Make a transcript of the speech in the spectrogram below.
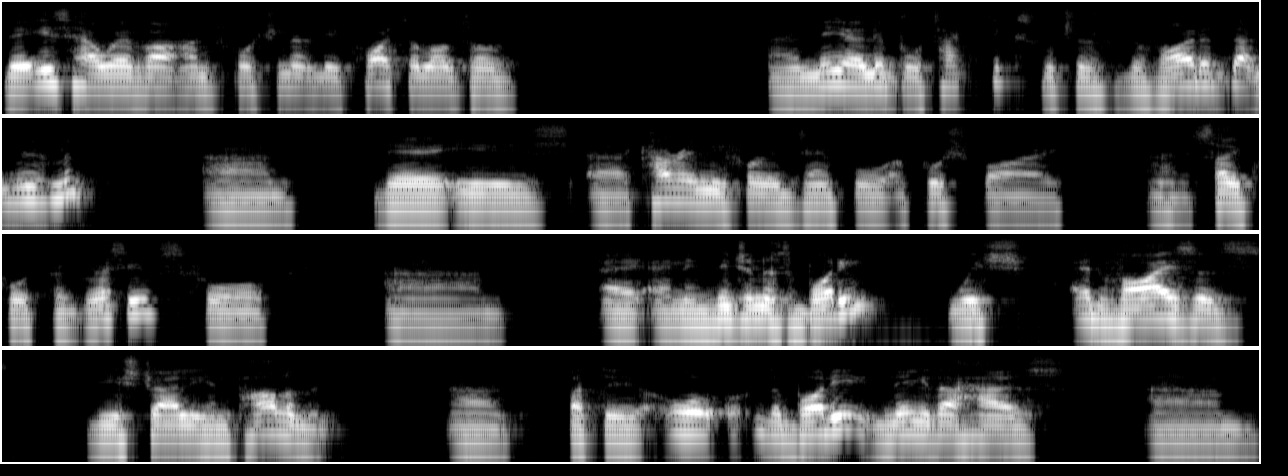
There is, however, unfortunately, quite a lot of uh, neoliberal tactics which have divided that movement. Um, there is uh, currently, for example, a push by uh, so-called progressives for um, a, an Indigenous body which advises the Australian Parliament. Uh, but the, all, the body neither has um,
